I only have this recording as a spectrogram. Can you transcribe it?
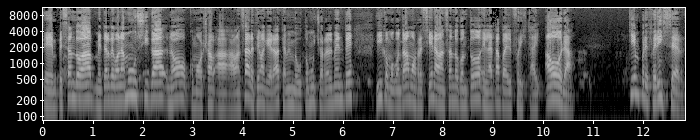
Eh, empezando a meterte con la música, ¿no? Como ya a, avanzar, el tema que grabaste a mí me gustó mucho realmente. Y como contábamos recién, avanzando con todo en la etapa del freestyle. Ahora, ¿quién preferís ser?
